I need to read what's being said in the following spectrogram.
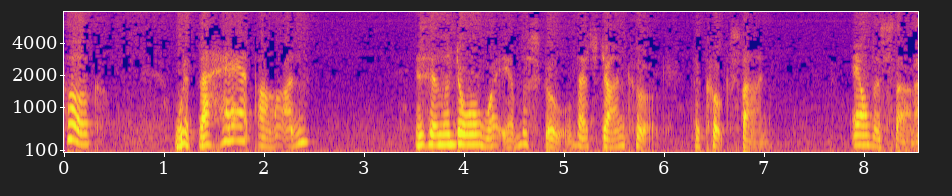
Cook, with the hat on, is in the doorway of the school. That's John Cook, the Cook son, eldest son.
